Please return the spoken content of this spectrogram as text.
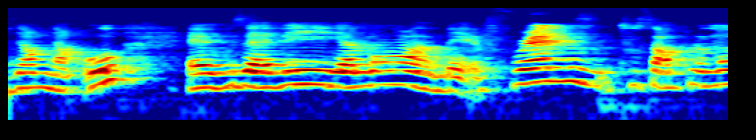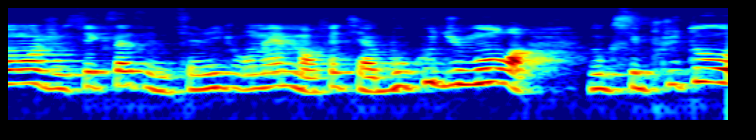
bien bien haut. vous avez également ben, Friends, tout simplement. Je sais que ça c'est une série qu'on aime, mais en fait il y a beaucoup d'humour. Donc c'est plutôt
